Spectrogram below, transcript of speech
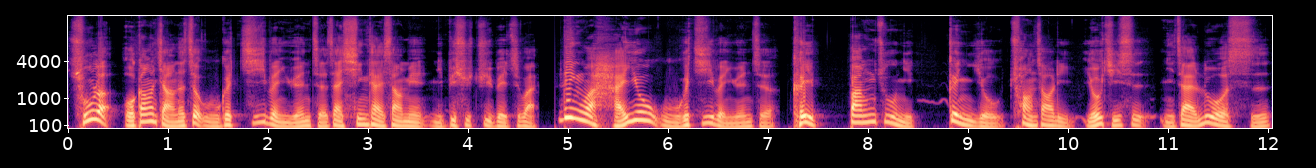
除了我刚刚讲的这五个基本原则在心态上面你必须具备之外，另外还有五个基本原则可以帮助你更有创造力，尤其是你在落实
